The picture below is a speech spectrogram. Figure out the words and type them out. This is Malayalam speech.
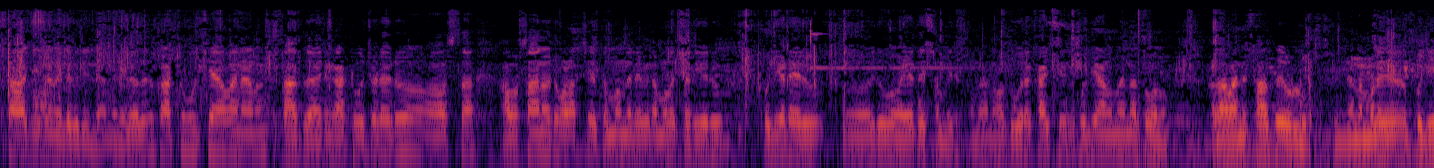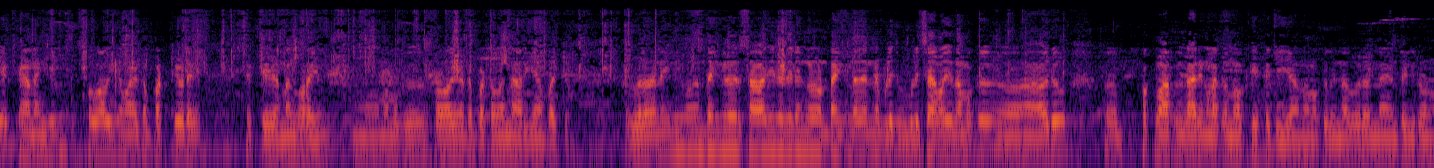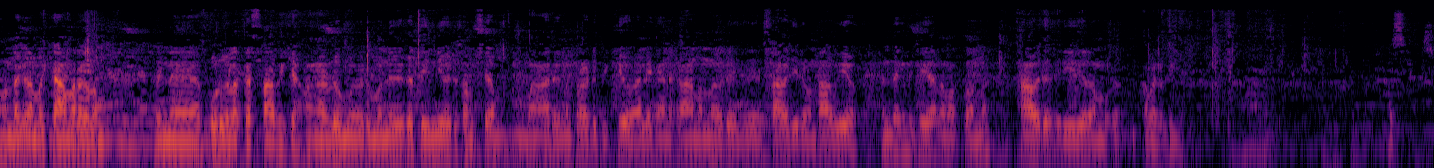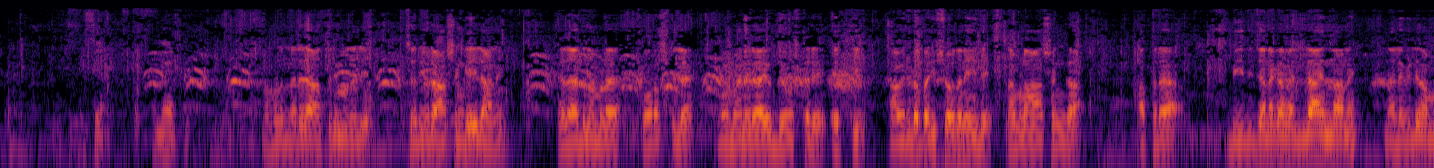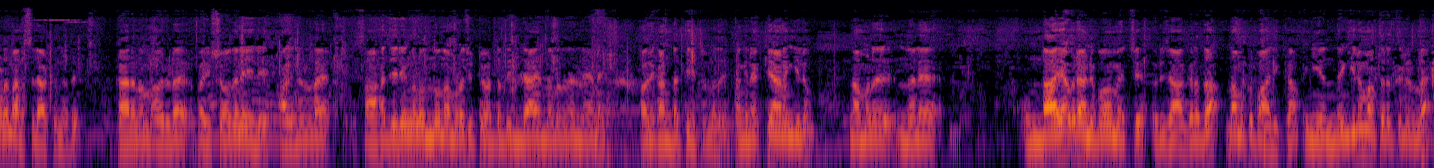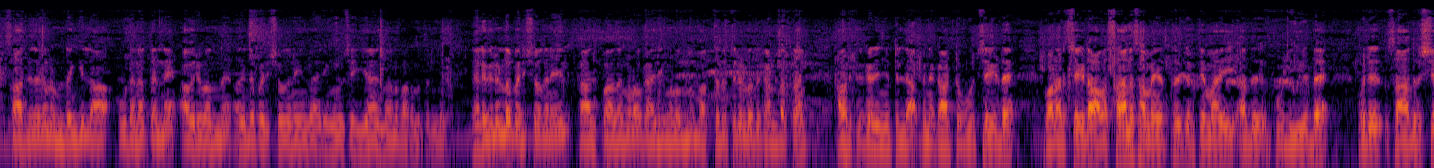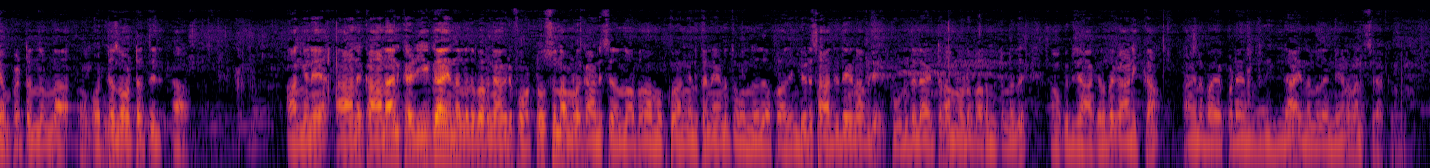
സാഹചര്യം നിലവിലില്ല. നിലവിൽ അതൊരു കാട്ടുപൂച്ചയാവാനാണ് സാധ്യത. കാര്യം കാട്ടുപൂച്ചയുടെ ഒരു അവസ്ഥ അവസാനം ഒരു വളർച്ച എത്തുമ്പോൾ നിലവിൽ നമ്മൾ ചെറിയൊരു പുലിയുടെ ഒരു രൂപം ഏകദേശം വരും. അതായത് നമ്മൾ ദൂരക്കാഴ്ചയിൽ പുലിയാണെന്ന് തന്നെ തോന്നും. അതാവാനേ സാധ്യതയുള്ളൂ. പിന്നെ നമ്മൾ പുലിയൊക്കെ ആണെങ്കിൽ സ്വാഭാവികമായിട്ടും പട്ടിയുടെ ഒക്കെ എണ്ണം കുറയും. നമുക്ക് സ്വാഭാവികമായിട്ടും പെട്ടെന്ന് തന്നെ അറിയാൻ പറ്റും. അതുപോലെ തന്നെ ഇനി എന്തെങ്കിലും ഒരു സാഹചര്യങ്ങൾ ഉണ്ടെങ്കിൽ അതെന്നെ വിളി വിളിച്ചാൽ മതി. നമുക്ക് ആ ഒരു പക്മാർക്കും കാര്യങ്ങളൊക്കെ നോക്കിയൊക്കെ ചെയ്യാം. നമുക്ക് പിന്നെ അതുപോലെ തന്നെ എന്തെങ്കിലും ഉണ്ടെങ്കിൽ നമുക്ക് ക്യാമറകളും പിന്നെ കൂടുകളൊക്കെ സ്ഥാപിക്കാം. അങ്ങനെ ഒരു മുന്നൊരുക്കത്തിൽ ഇനി ഒരു സംശയം ആരെങ്കിലും പ്രകടിപ്പിക്കുകയോ അല്ലെങ്കിൽ അങ്ങനെ കാണുന്ന ഒരു സാഹചര്യം ഉണ്ടാവുകയോ എന്തെങ്കിലും ചെയ്യാൻ നമുക്ക് വന്ന് ആ ഒരു രീതിയിൽ നമുക്ക് അവലംബിക്കാം. നമ്മൾ ഇന്നലെ രാത്രി മുതൽ ചെറിയൊരു ആശങ്കയിലാണ്. ഏതായാലും നമ്മളെ ഫോറസ്റ്റിലെ ബഹുമാനരായ ഉദ്യോഗസ്ഥർ എത്തി. അവരുടെ പരിശോധനയിൽ നമ്മളെ ആശങ്ക അത്ര ഭീതിജനകമല്ല എന്നാണ് നിലവിൽ നമ്മൾ മനസ്സിലാക്കുന്നത്. കാരണം അവരുടെ പരിശോധനയിൽ അതിനുള്ള സാഹചര്യങ്ങളൊന്നും നമ്മുടെ ചുറ്റുവട്ടത്തില്ല എന്നുള്ളത് തന്നെയാണ് അവർ കണ്ടെത്തിയിട്ടുള്ളത്. അങ്ങനെയൊക്കെയാണെങ്കിലും നമ്മൾ ഇന്നലെ ഉണ്ടായ ഒരു അനുഭവം വെച്ച് ഒരു ജാഗ്രത നമുക്ക് പാലിക്കാം. ഇനി എന്തെങ്കിലും അത്തരത്തിലുള്ള സാധ്യതകൾ ഉണ്ടെങ്കിൽ ആ ഉടനെ തന്നെ അവർ വന്ന് അതിന്റെ പരിശോധനയും കാര്യങ്ങളും ചെയ്യാം എന്നാണ് പറഞ്ഞിട്ടുള്ളത്. നിലവിലുള്ള പരിശോധനയിൽ കാൽപാദങ്ങളോ കാര്യങ്ങളോ ഒന്നും അത്തരത്തിലുള്ളത് കണ്ടെത്താൻ അവർക്ക് കഴിഞ്ഞിട്ടില്ല. പിന്നെ കാട്ടുപൂച്ചയുടെ വളർച്ചയുടെ അവസാന സമയത്ത് കൃത്യമായി അത് പുലിയുടെ ഒരു സാദൃശ്യം പെട്ടെന്നുള്ള ഒറ്റനോട്ടത്തിൽ ആ അങ്ങനെ ആണ് കാണാൻ കഴിയുക എന്നുള്ളത് പറഞ്ഞ അവർ ഫോട്ടോസും നമ്മൾ കാണിച്ചു തന്നു. അപ്പൊ നമുക്കും അങ്ങനെ തന്നെയാണ് തോന്നുന്നത്. അപ്പൊ അതിന്റെ ഒരു സാധ്യതയാണ് അവർ കൂടുതലായിട്ട് നമ്മളോട് പറഞ്ഞിട്ടുള്ളത്. നമുക്കൊരു ജാഗ്രത കാണിക്കാം. അങ്ങനെ ഭയപ്പെടേണ്ടതില്ല എന്നുള്ളത് തന്നെയാണ് മനസ്സിലാക്കുന്നത്.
